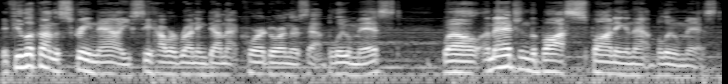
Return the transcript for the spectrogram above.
If you look on the screen now, you see how we're running down that corridor and there's that blue mist. Well, imagine the boss spawning in that blue mist.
